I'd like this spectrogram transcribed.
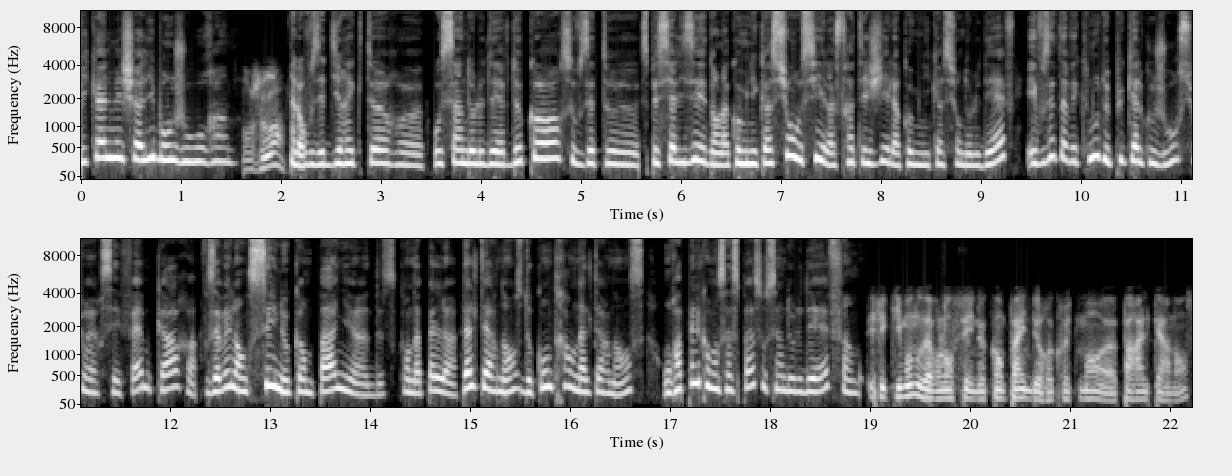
Michael Méchali, bonjour. Bonjour. Alors vous êtes directeur euh, au sein de l'EDF de Corse, vous êtes euh, spécialisé dans la communication aussi et la stratégie et la communication de l'EDF et vous êtes avec nous depuis quelques jours sur RCFM car vous avez lancé une campagne de ce qu'on appelle d'alternance, de contrat en alternance. On rappelle comment ça se passe au sein de l'EDF Effectivement, nous avons lancé une campagne de recrutement euh, par alternance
